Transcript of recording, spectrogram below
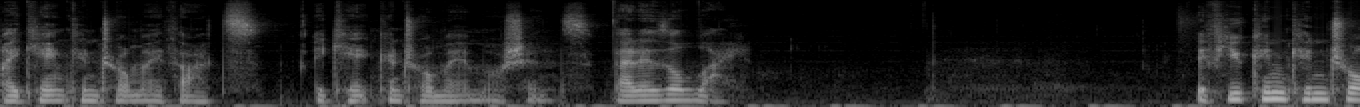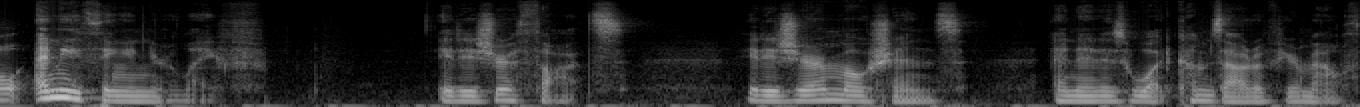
I can't control my thoughts. I can't control my emotions. That is a lie. If you can control anything in your life, it is your thoughts, it is your emotions, and it is what comes out of your mouth.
